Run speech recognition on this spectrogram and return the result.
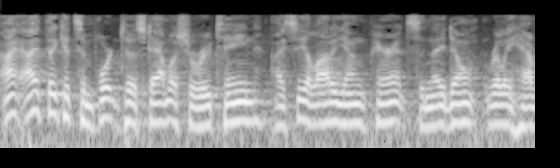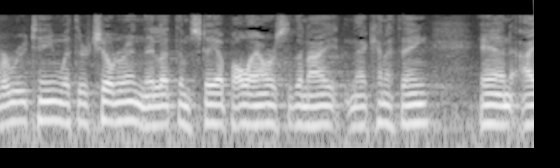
I, I think it's important to establish a routine. I see a lot of young parents and they don't really have a routine with their children. They let them stay up all hours of the night and that kind of thing. And I,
